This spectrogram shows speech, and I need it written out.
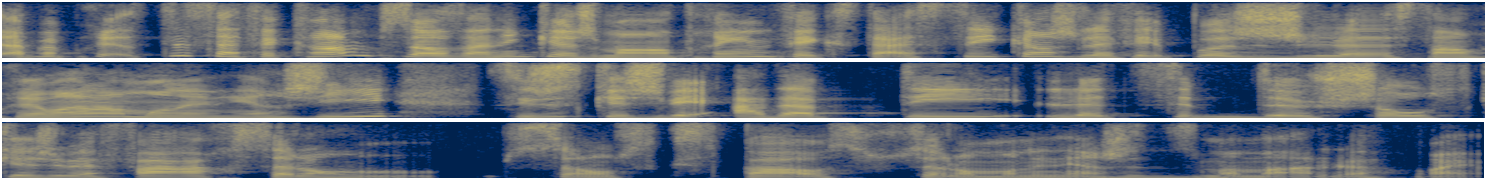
à peu près, tu sais, ça fait quand même plusieurs années que je m'entraîne, fait que c'est assez. Quand je le fais pas, je le sens vraiment dans mon énergie. C'est juste que je vais adapter le type de choses que je vais faire selon, selon ce qui se passe ou selon mon énergie du moment, là. Ouais.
